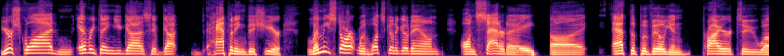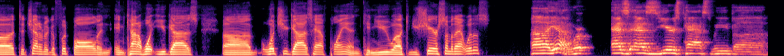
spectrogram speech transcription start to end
your squad and everything you guys have got happening this year, let me start with what's going to go down on Saturday uh, at the Pavilion prior to uh, to Chattanooga football and and kind of what you guys uh, what you guys have planned. Can you uh, can you share some of that with us? Uh, yeah, we're as as years past, we've uh,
